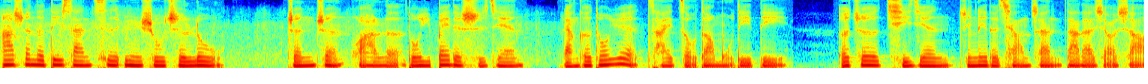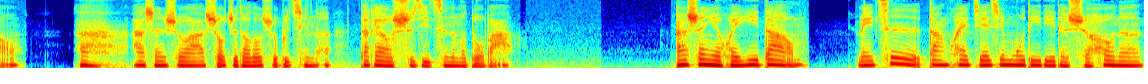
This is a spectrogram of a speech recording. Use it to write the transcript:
阿生的第三次运输之路，整整花了多一倍的时间。两个多月才走到目的地，而这期间经历的枪战大大小小，啊，阿生说啊，手指头都数不清了，大概有十几次那么多吧。阿生也回忆到，每次当快接近目的地的时候呢，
